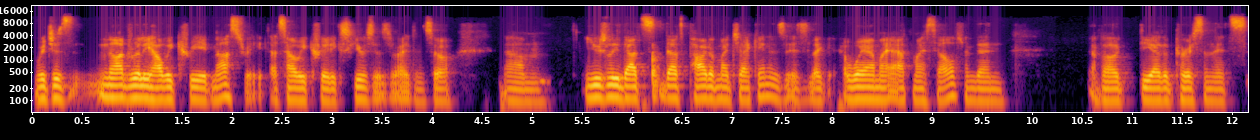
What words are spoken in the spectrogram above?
which is not really how we create mastery. That's how we create excuses, right? And so um, usually that's that's part of my check-in is is like where am I at myself, and then about the other person. It's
